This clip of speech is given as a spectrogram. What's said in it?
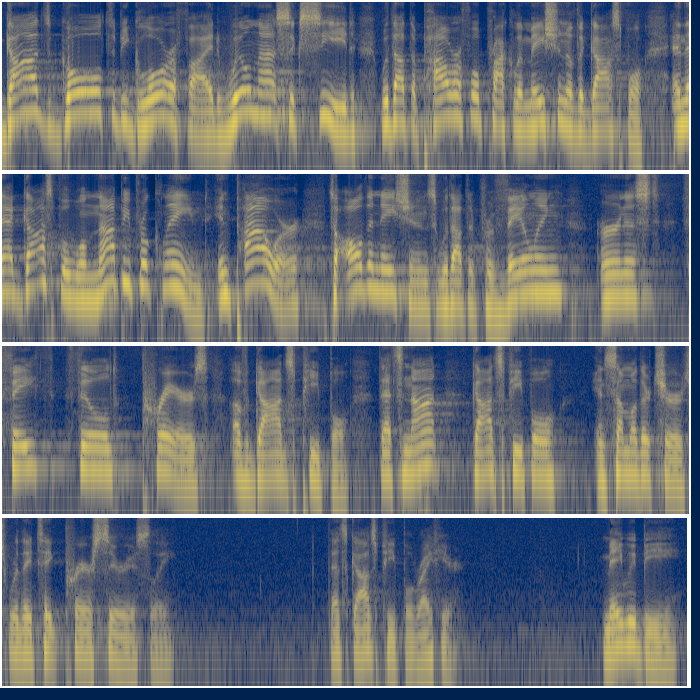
God's goal to be glorified will not succeed without the powerful proclamation of the gospel. And that gospel will not be proclaimed in power to all the nations without the prevailing, earnest, faith filled prayers of God's people. That's not God's people in some other church where they take prayer seriously. That's God's people right here. May we be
